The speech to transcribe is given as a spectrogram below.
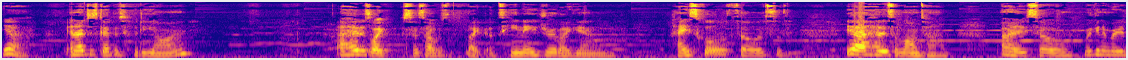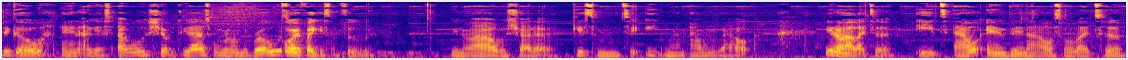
Yeah, and I just got this hoodie on. I had this like since I was like a teenager, like in high school. So it's, yeah, I had this a long time. All right, so we're getting ready to go. And I guess I will share with you guys when we're on the road or if I get some food. You know, I always try to get some to eat when I'm out and about. You know, I like to eat out and then I also like to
